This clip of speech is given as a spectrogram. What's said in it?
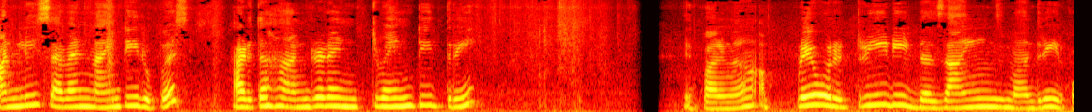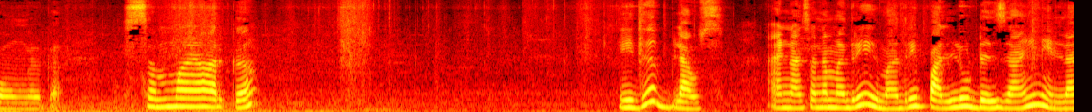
only seven ninety rupees அடுத்து ஹண்ட்ரட் அண்ட் டுவெண்ட்டி த்ரீ இது பாருங்கள் அப்படியே ஒரு த்ரீ டி டிசைன்ஸ் மாதிரி இருக்கும் உங்களுக்கு. செம்மையாக இருக்குது இது ப்ளவுஸ் அண்ட் நான் சொன்ன மாதிரி இது மாதிரி பல்லு டிசைன் எல்லா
